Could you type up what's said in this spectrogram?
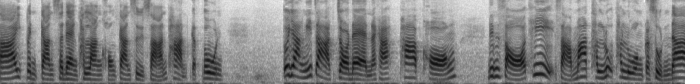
ร้าย เป็นการแสดงพลังของการสื่อสารผ่านการ์ตูน ตัวอย่างนี้จากจอแดนนะคะ ภาพของดินสอที่สามารถทะลุทะลวงกระสุนได้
